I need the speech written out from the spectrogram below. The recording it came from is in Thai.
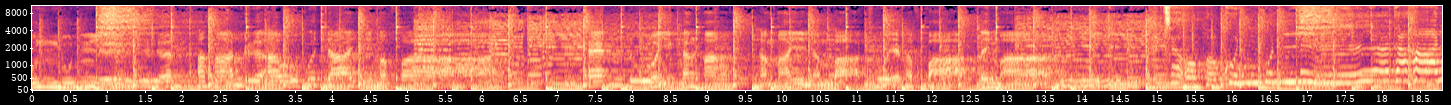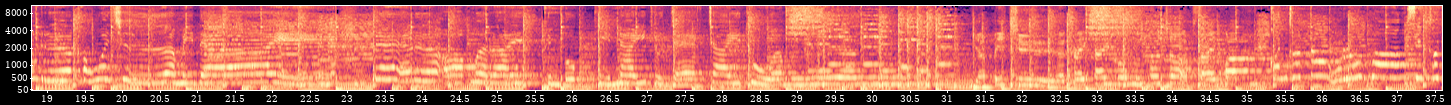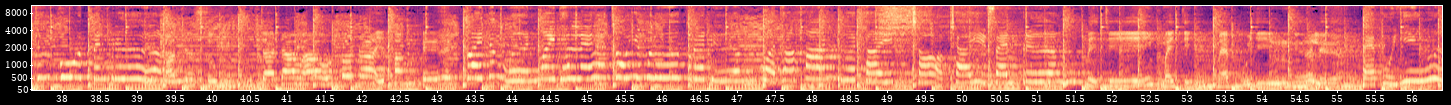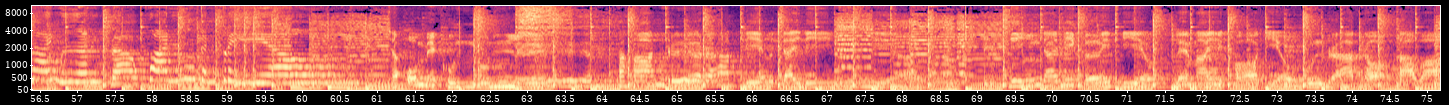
คุณบุญเหลือ อาหารเรือเอาหัวใจมาฝากแถมตัวอีกตั้งหากทำไมลำบากช่วยรับปากได้ไหมจะอบขอบคุณ ไปเชื่อ ใครๆคนเขาชอบใส่ความ คนเขาต้องรู้ความสิ่งเขาถึงพูดเป็นเรื่องอาจจะสุ่มจะเดาเอาก็ได้ทั้งเพศไกลตั้งหมื่นไม่ทะเลเขายังลือกระเดืองว่าทหารเรือไทย ชอบใช้แฟนเปลือง ไม่จริงไม่จริงแม้ผู้หญิงเนื้อเหลือง แต่ผู้หญิงหลายเมืองกล่าวควัน ชะโอมแม่คุณบุญเหลือ ทหารเรือรักเดียวใจเดียวหญิงได้ไม่เคยเกี่ยว และไม่ขอเอี่ยวคุณรักดอกตาหวา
